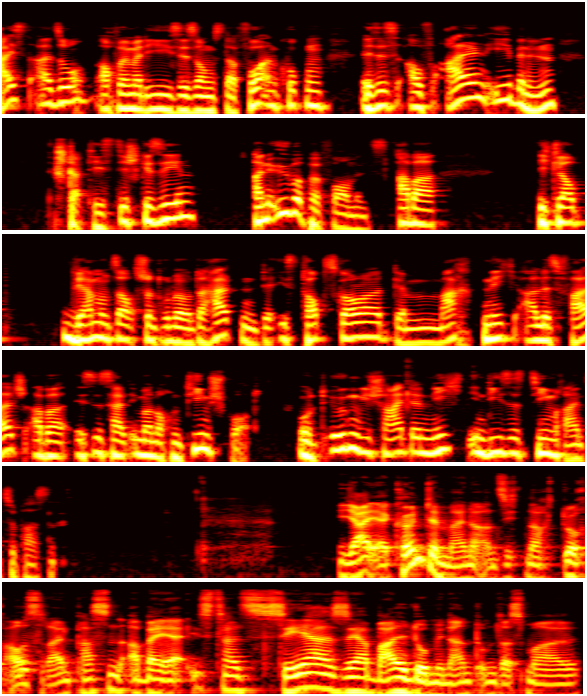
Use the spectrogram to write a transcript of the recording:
Heißt also, auch wenn wir die Saisons davor angucken, es ist auf allen Ebenen statistisch gesehen eine Überperformance. Aber ich glaube, wir haben uns auch schon drüber unterhalten. Der ist Topscorer, der macht nicht alles falsch, aber es ist halt immer noch ein Teamsport. Und irgendwie scheint er nicht in dieses Team reinzupassen. Ja, er könnte meiner Ansicht nach durchaus reinpassen, aber er ist halt sehr, sehr balldominant, um das mal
